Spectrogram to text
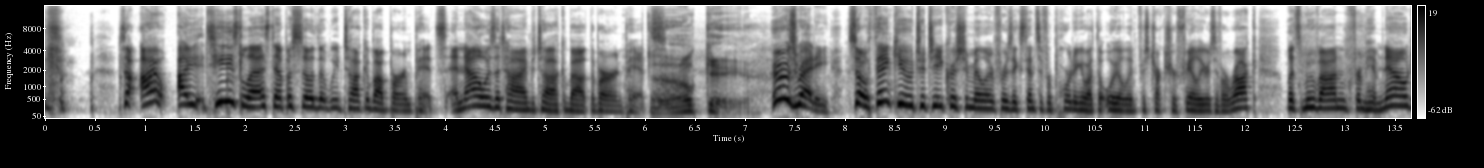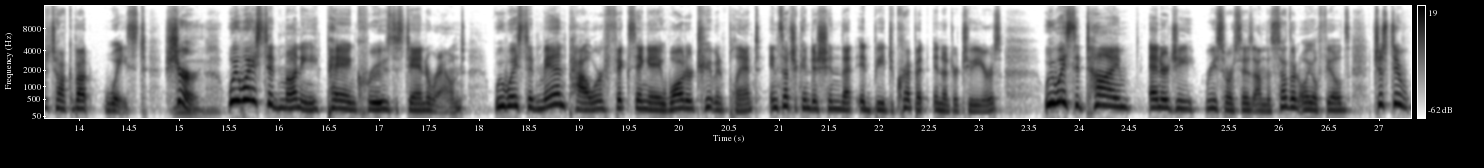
so I I teased last episode that we'd talk about burn pits, and now is the time to talk about the burn pits. Okay. Who's ready? So, thank you to T. Christian Miller for his extensive reporting about the oil infrastructure failures of Iraq. Let's move on from him now to talk about waste. Sure, hmm. we wasted money paying crews to stand around. We wasted manpower fixing a water treatment plant in such a condition that it'd be decrepit in under two years. We wasted time, energy, resources on the southern oil fields just to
